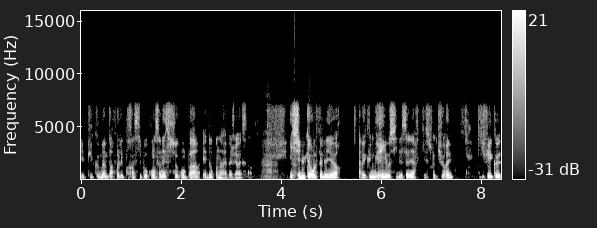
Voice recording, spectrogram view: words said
et puis que même parfois les principaux concernés se comparent et donc on arrive à gérer ça. Et chez Lucas, on le fait d'ailleurs avec une grille aussi des salaires qui est structurée, qui fait que,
